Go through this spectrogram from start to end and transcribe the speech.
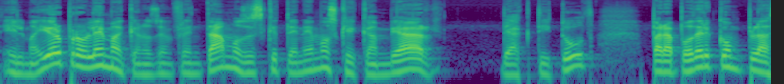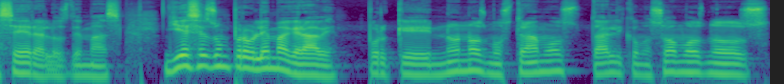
El mayor problema que nos enfrentamos es que tenemos que cambiar de actitud para poder complacer a los demás. Y ese es un problema grave, porque no nos mostramos tal y como somos, nos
